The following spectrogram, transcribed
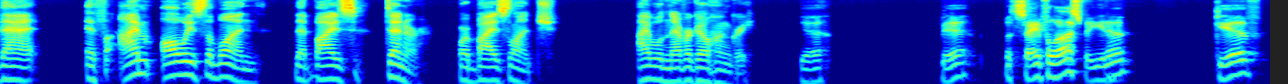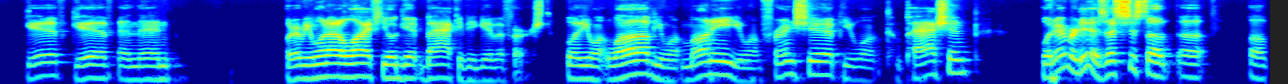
that if I'm always the one that buys dinner or buys lunch, I will never go hungry. Yeah. Yeah. With same philosophy, you know, give, give, give, and then whatever you want out of life, you'll get back if you give it first. Whether you want love, you want money, you want friendship, you want compassion, whatever it is, that's just a, a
